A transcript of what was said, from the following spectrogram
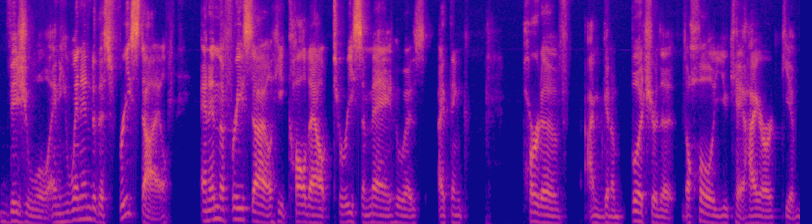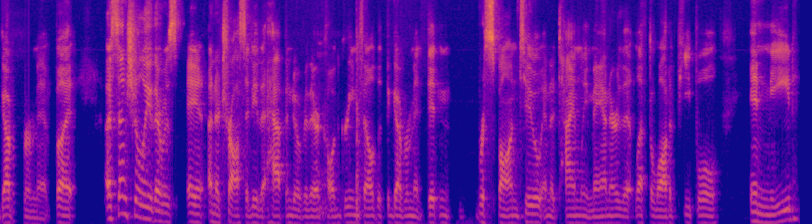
visual and he went into this freestyle and in the freestyle he called out Theresa May who was I think part of I'm to butcher the the whole UK hierarchy of government but essentially there was a, an atrocity that happened over there called Grenfell that the government didn't respond to in a timely manner that left a lot of people in need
